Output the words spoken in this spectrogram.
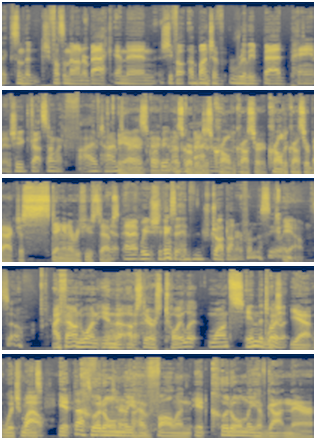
like something she felt something on her back and then she felt a bunch of really bad pain and she got stung like five times by a scorpion. a, on scorpion just crawled across her, crawled across her back, just stinging every few steps. Yeah, and I, we, she thinks it had dropped on her from the ceiling. Yeah. So I found one in the uh, upstairs toilet once. In the which- toilet? Yeah, which means Wow. it could only terrifying. have fallen. It could only have gotten there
